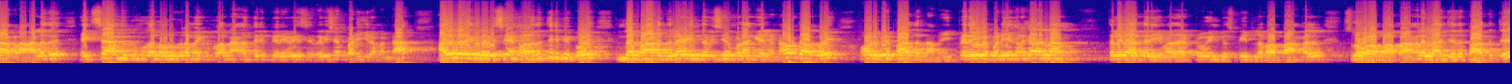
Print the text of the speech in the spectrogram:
பார்க்கலாம். அல்லது எக்ஸாமுக்கு முதல் ஒரு கிழமைக்கு முதல் நாங்கள் திருப்பி ரிவிஸ் ரிவிஷன் படிக்கிறோம்னா அதில் இருக்கிற விஷயங்களை வந்து திருப்பி போய் இந்த பாடத்தில் இந்த விஷயம் விளங்க இல்லைன்னா ஒருக்கா போய் ஓடி போய் பார்த்துடலாம். இப்போ இருக்கிற படியங்களுக்கு அதெல்லாம் தெளிவாக தெரியும். அதை டூ இன்டூ ஸ்பீட்ல பார்ப்பாங்க ஸ்லோவா பார்ப்பாங்க எல்லாம் செய்து பார்த்துட்டு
